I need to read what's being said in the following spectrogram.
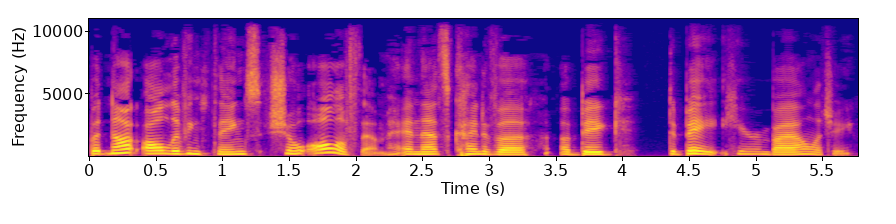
but not all living things show all of them. And that's kind of a, a big debate here in biology.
